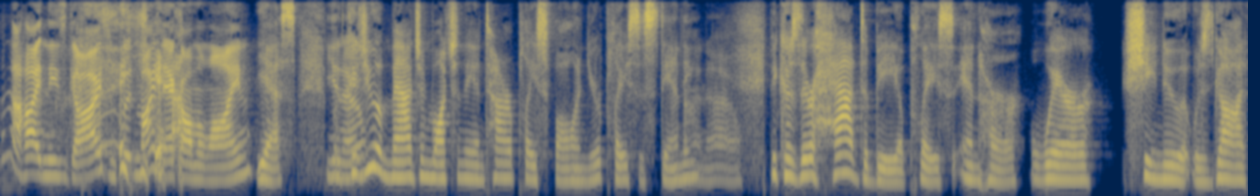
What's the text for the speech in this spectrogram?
I'm not hiding these guys and putting my Yeah. neck on the line. Yes. You but could you imagine watching the entire place fall and your place is standing? I know. because there had to be a place in her where she knew it was God.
